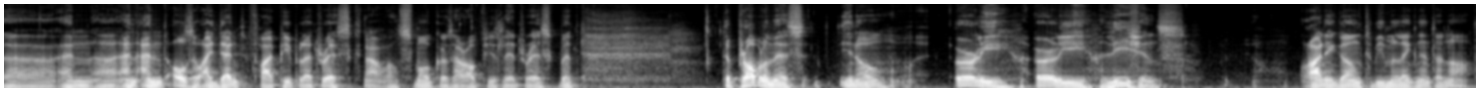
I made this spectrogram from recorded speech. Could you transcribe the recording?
Uh, and, uh, and and also identify people at risk. Now, well, smokers are obviously at risk, but the problem is, you know, early early lesions are they going to be malignant or not?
